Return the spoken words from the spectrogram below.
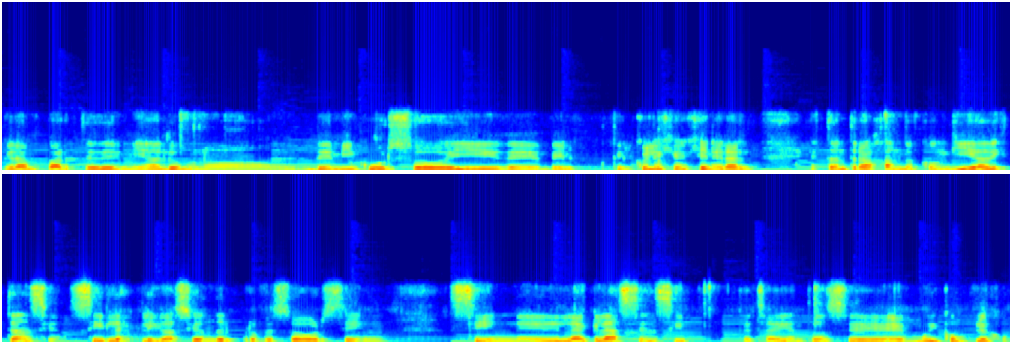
gran parte de mis alumnos de mi curso y de- del, del colegio en general están trabajando con guía a distancia, sin la explicación del profesor, sin, sin eh, la clase en sí. ¿cachai? Entonces, es muy complejo.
